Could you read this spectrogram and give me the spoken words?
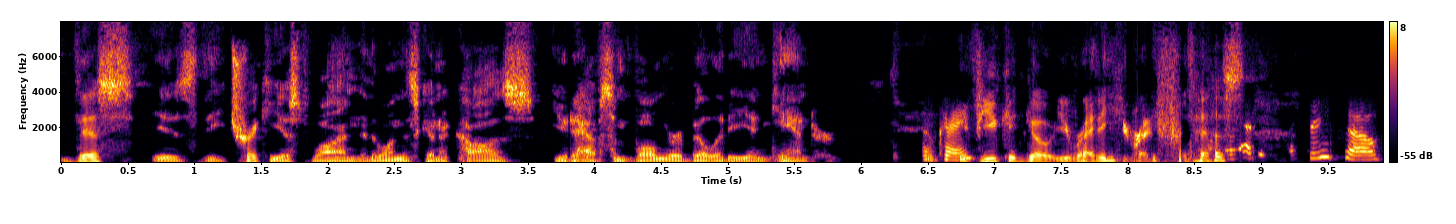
this is the trickiest one, the one that's going to cause you to have some vulnerability and candor. Okay. If you could go, you ready? You ready for this? Think so.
